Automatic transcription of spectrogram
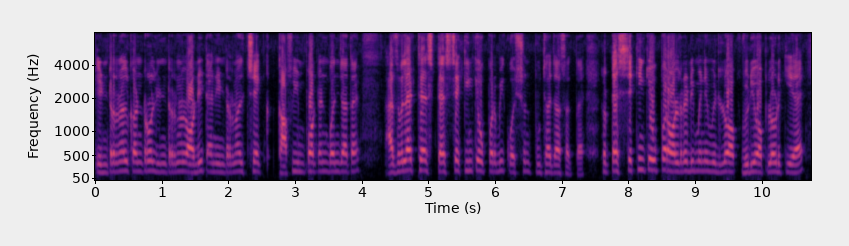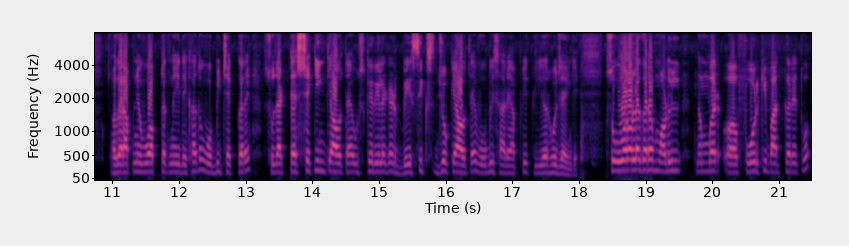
Internal control internal audit and internal check काफ़ी इंपॉर्टेंट बन जाता है। As well as test test checking के ऊपर भी क्वेश्चन पूछा जा सकता है। तो टेस्ट चेकिंग के ऊपर ऑलरेडी मैंने वीडियो अपलोड किया है। अगर आपने वो अब तक नहीं देखा तो वो भी चेक करें। सो दैट टेस्ट चेकिंग क्या होता है उसके रिलेटेड बेसिक्स जो क्या होता है वो भी सारे आपके क्लियर हो जाएँगे। सो so, ओवरऑल अगर हम मॉड्यूल नंबर फोर की बात करें तो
